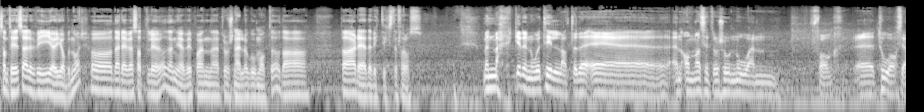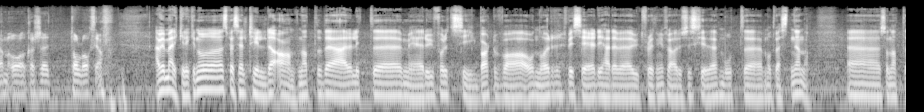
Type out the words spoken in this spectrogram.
Samtidig så er det vi gjør jobben vår, og det er det vi er satt til å gjøre. og Den gjør vi på en profesjonell og god måte, og da, da er det det viktigste for oss. Men merker det noe til at det er en annen situasjon nå enn for eh, to år siden og kanskje tolv år siden? Nei, vi merker ikke noe spesielt til det, annet enn at det er litt uh, mer uforutsigbart hva og når vi ser de her utflytningene fra russisk side mot, mot Vesten igjen. Uh, sånn at,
